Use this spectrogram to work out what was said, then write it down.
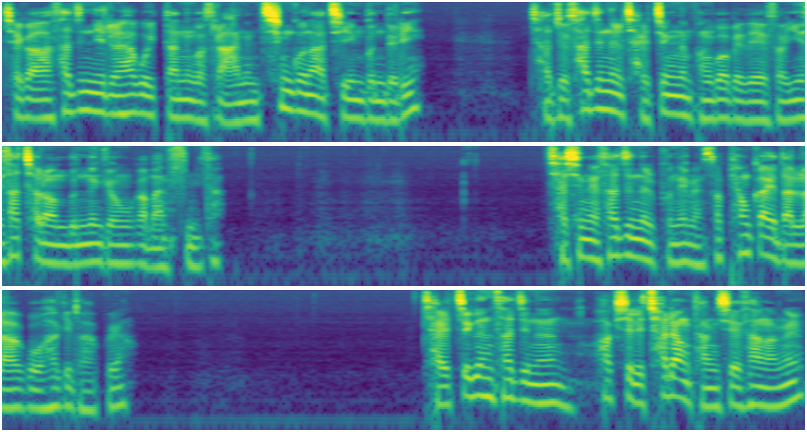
제가 사진 일을 하고 있다는 것을 아는 친구나 지인분들이 자주 사진을 잘 찍는 방법에 대해서 인사처럼 묻는 경우가 많습니다. 자신의 사진을 보내면서 평가해 달라고 하기도 하고요. 잘 찍은 사진은 확실히 촬영 당시의 상황을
